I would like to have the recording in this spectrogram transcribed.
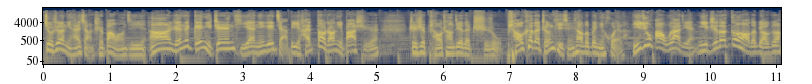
就这你还想吃霸王鸡啊？人家给你真人体验，你给假币，还倒找你八十，真是嫖娼界的耻辱，嫖客的整体形象都被你毁了。一句话，吴大姐，你值得更好的表哥。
